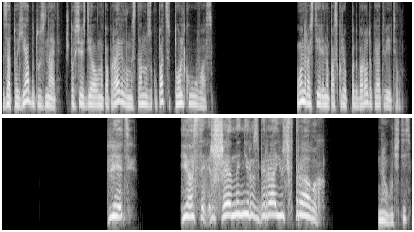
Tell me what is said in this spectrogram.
Зато я буду знать, что все сделано по правилам и стану закупаться только у вас. Он растерянно поскреб подбородок и ответил. «Леди, я совершенно не разбираюсь в травах». «Научитесь.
